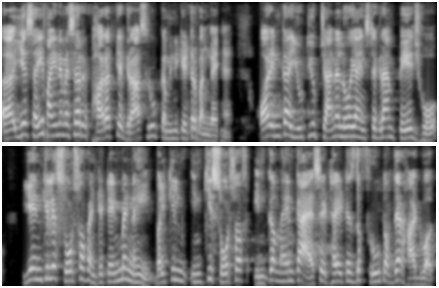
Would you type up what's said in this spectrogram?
अ, ये सही मायने में सर भारत के ग्रास रूट कम्युनिकेटर बन गए हैं। और इनका यूट्यूब चैनल हो या इंस्टाग्राम पेज हो ये इनके लिए सोर्स ऑफ़ एंटरटेनमेंट नहीं बल्कि इनकी सोर्स ऑफ़ इनकम है इनका एसेट है it is the fruit of their hard work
